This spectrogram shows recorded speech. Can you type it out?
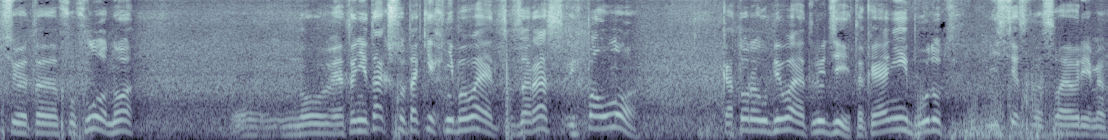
все это фуфло, но ну, это не так, что таких не бывает за раз, их полно, которые убивают людей. Так и они и будут, естественно, в свое время.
